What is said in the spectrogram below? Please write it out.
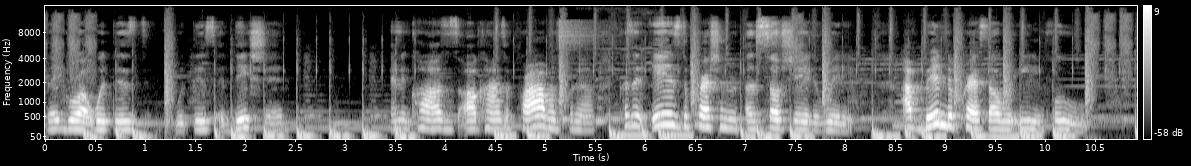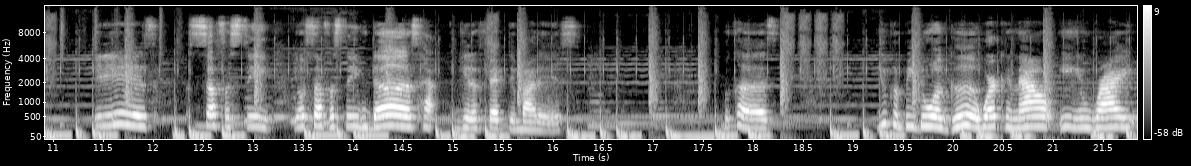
they grow up with this with this addiction and it causes all kinds of problems for them because it is depression associated with it. I've been depressed over eating food. It is self-esteem. Your self-esteem does ha- get affected by this because you could be doing good, working out, eating right,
